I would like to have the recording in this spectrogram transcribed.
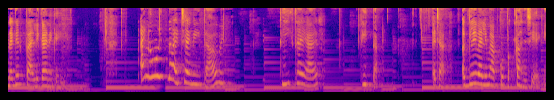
नगर पालिका ने कही है। आई नो इतना अच्छा नहीं था बट ठीक था यार। ठीक था। अच्छा अगले वाले में आपको पक्का हँसी आएगी।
